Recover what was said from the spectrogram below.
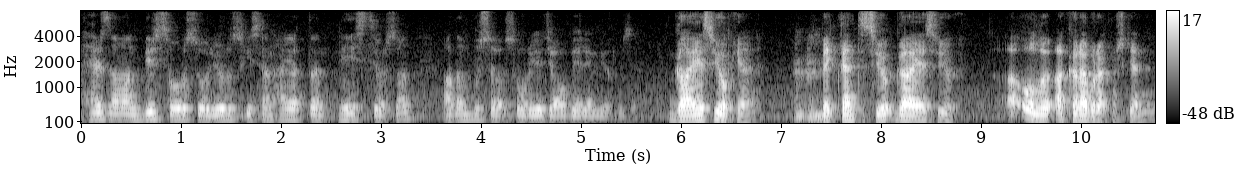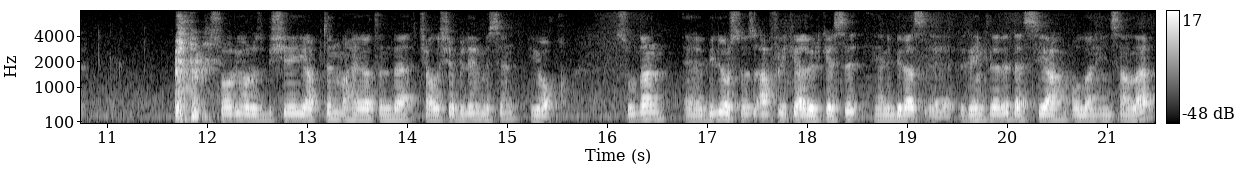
her zaman bir soru soruyoruz ki sen hayatta ne istiyorsan adam bu so- soruya cevap veremiyor bize. Gayesi yok yani. Beklentisi yok, gayesi yok. A- Olu akara bırakmış kendini. Soruyoruz bir şey yaptın mı hayatında çalışabilir misin? Yok. Sudan e, biliyorsunuz Afrika ülkesi yani biraz e, renkleri de siyah olan insanlar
